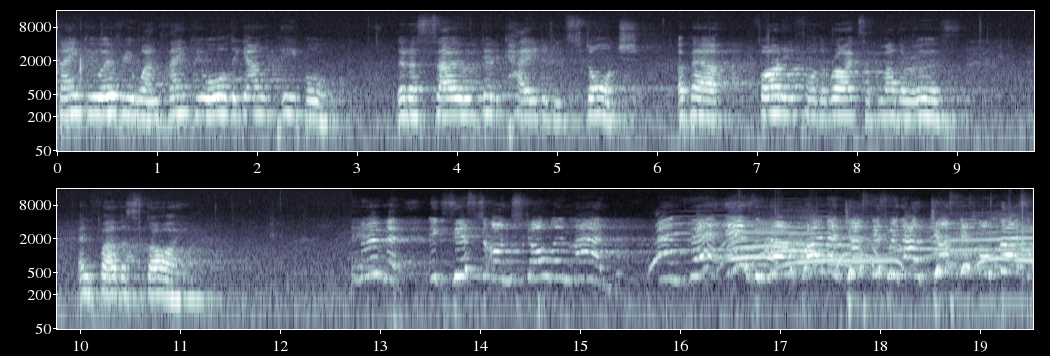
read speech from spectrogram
Thank you everyone, thank you all the young people that are so dedicated and staunch about fighting for the rights of Mother Earth and Father Sky. The movement exists on stolen land, and there is no climate justice without justice for First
